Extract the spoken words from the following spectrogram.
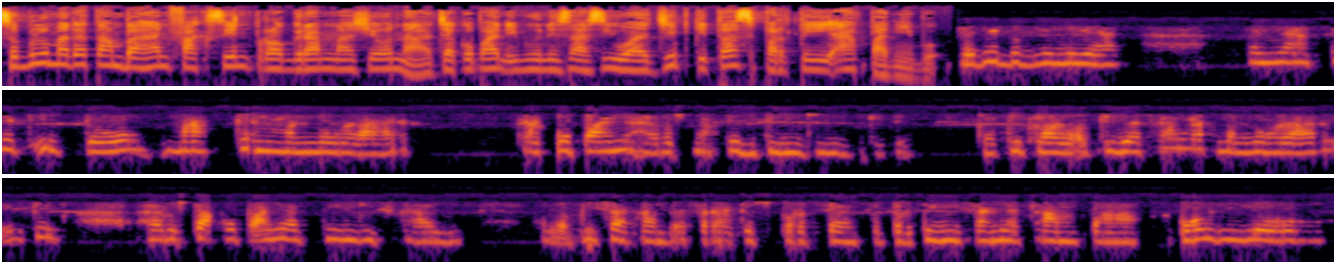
Sebelum ada tambahan vaksin program nasional, cakupan imunisasi wajib kita seperti apa nih Bu? Jadi begini ya, penyakit itu makin menular cakupannya harus makin tinggi gitu. Jadi kalau dia sangat menular itu harus cakupannya tinggi sekali. Kalau bisa sampai 100% seperti misalnya campak, polio,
